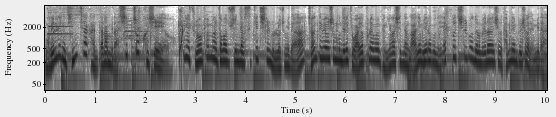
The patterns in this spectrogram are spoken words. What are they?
모델링은 진짜 간단합니다. 10초 컷이에요. 축의 중앙 평면을 잡아주신 다음 스케치를 눌러줍니다. 저한테 배우신 분들이 이렇게 wireframe을 변경하신다는 거 아니면 여러분들이 F7번 누르면 이런 식으로 단면 표시가 됩니다.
